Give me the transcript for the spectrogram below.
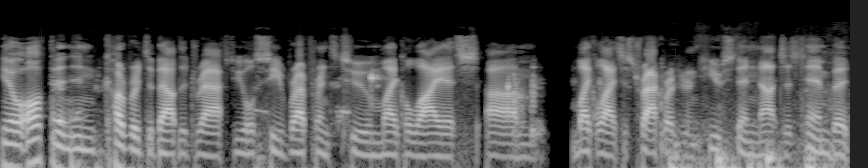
You know, often in coverage about the draft, you'll see reference to Mike Elias, um, Mike track record in Houston, not just him, but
